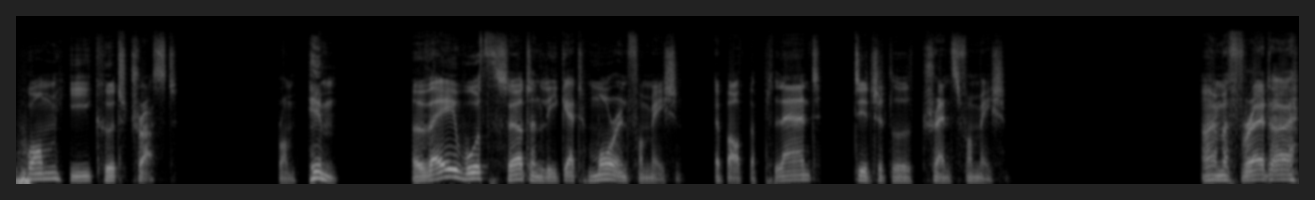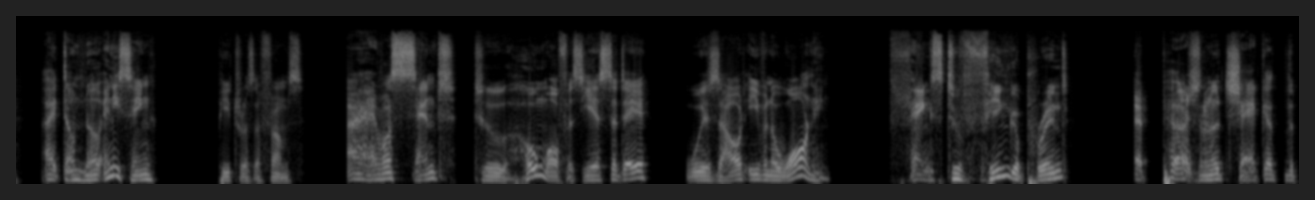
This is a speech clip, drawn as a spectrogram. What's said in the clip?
whom he could trust. From him, they would certainly get more information about the planned digital transformation. I'm afraid I, I don't know anything, Petrus affirms. I was sent to home office yesterday without even a warning. Thanks to fingerprint, a personal check at the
